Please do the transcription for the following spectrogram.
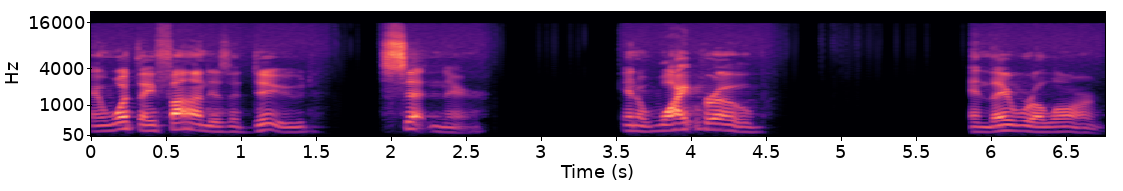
And what they find is a dude sitting there in a white robe. And they were alarmed.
